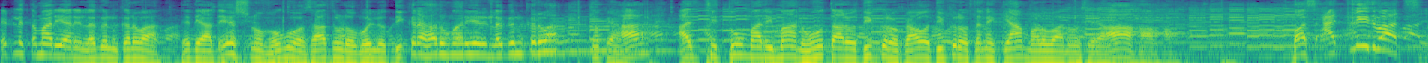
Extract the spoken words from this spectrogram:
એટલે તમારી યારે લગ્ન કરવા? તેથી આ દેશનો ભગવો સાધુડો બોલ્યો, દીકરા હારું મારી યારે લગ્ન કરવા? તો કે, હા, આજથી તું મારી માન, હું તારો દીકરો ગાવો દીકરો તને ક્યાં મળવાનો છે? હા હા હા. બસ આટલી જ વાત છે.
